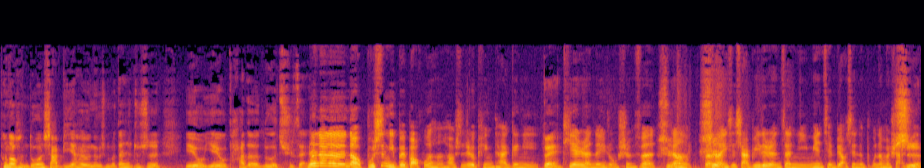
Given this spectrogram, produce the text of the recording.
碰到很多傻逼啊，还有那个什么，但是就是也有也有它的乐趣在。No no no no no，不是你被保护的很好，是这个平台给你对天然的一种身份，是让本来一些傻逼的人在你面前表现的不那么傻逼。是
